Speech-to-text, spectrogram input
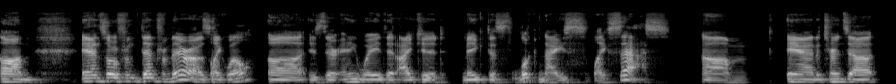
Um, and so from then from there, I was like, well, uh, is there any way that I could make this look nice like Sass? Um, and it turns out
